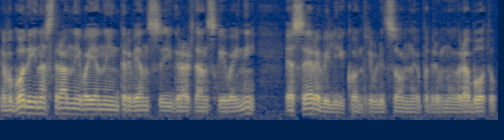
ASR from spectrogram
В годы иностранной военной интервенции и гражданской войны эсеры вели контрреволюционную подрывную работу,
